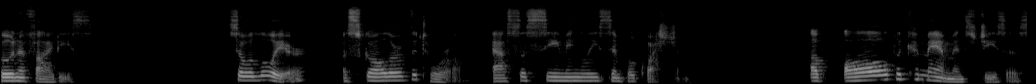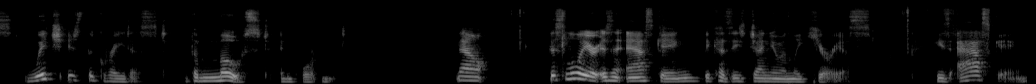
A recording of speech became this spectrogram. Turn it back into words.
bona fides. So a lawyer, a scholar of the Torah, asks a seemingly simple question. Of all the commandments, Jesus, which is the greatest, the most important? Now, this lawyer isn't asking because he's genuinely curious. He's asking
